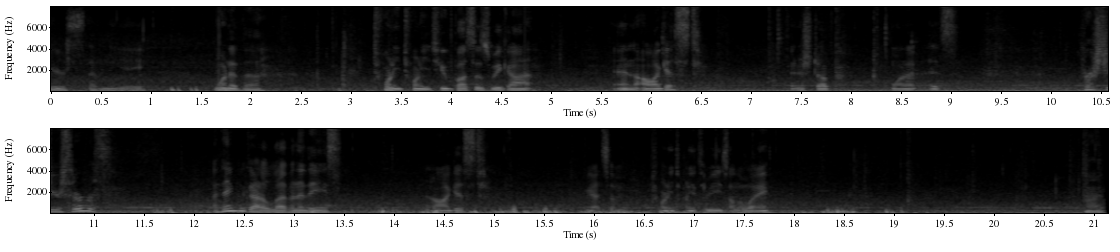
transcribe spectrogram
Here's 78. One of the 2022 buses we got in August. Finished up one of its first year service. I think we got 11 of these in August. We got some 2023s on the way. Alright.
